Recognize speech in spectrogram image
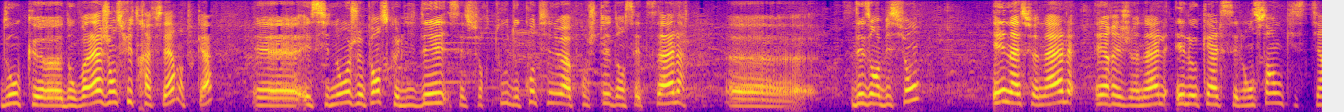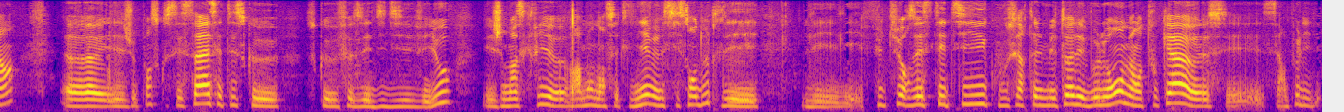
Donc, euh, donc voilà, j'en suis très fière en tout cas. Et sinon, je pense que l'idée, c'est surtout de continuer à projeter dans cette salle euh, des ambitions et nationales, et régionales, et locales. C'est l'ensemble qui se tient. Euh, et je pense que c'est ça, c'était ce que, ce que faisait Didier Veillot. Et je m'inscris euh, vraiment dans cette lignée, même si sans doute les, futures esthétiques ou certaines méthodes évolueront, mais en tout cas, euh, c'est un peu l'idée.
